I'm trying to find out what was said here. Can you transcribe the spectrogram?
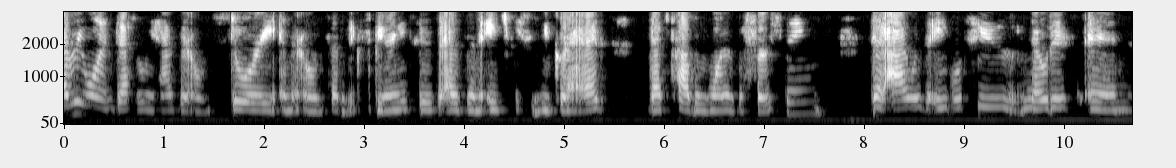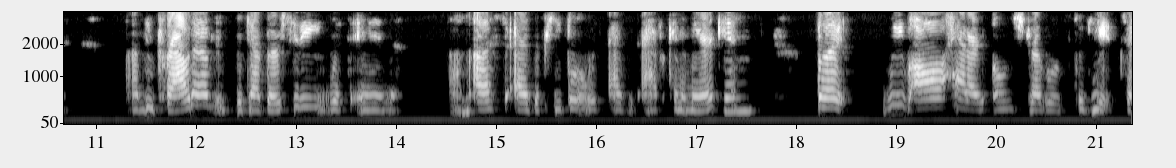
everyone definitely has their own story and their own set of experiences as an HBCU grad. That's probably one of the first things that I was able to notice and um, be proud of is the diversity within um, us as a people, as African Americans. But we've all had our own struggles to get to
